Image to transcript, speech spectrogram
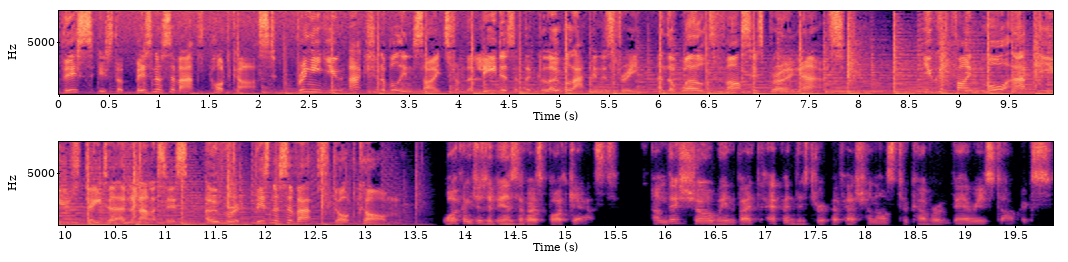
This is the Business of Apps podcast, bringing you actionable insights from the leaders of the global app industry and the world's fastest growing apps. You can find more app news, data, and analysis over at businessofapps.com. Welcome to the Business of Apps podcast. On this show, we invite app industry professionals to cover various topics.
